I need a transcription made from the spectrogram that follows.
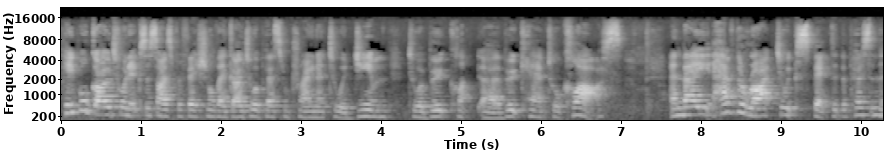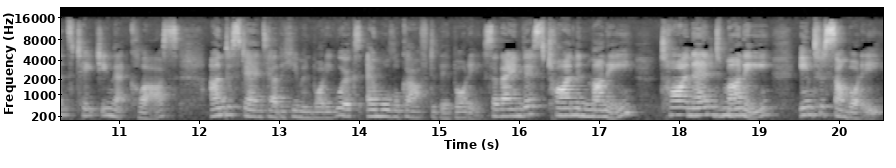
People go to an exercise professional, they go to a personal trainer, to a gym, to a boot, cl- uh, boot camp, to a class, and they have the right to expect that the person that's teaching that class understands how the human body works and will look after their body. So they invest time and money, time and money into somebody.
